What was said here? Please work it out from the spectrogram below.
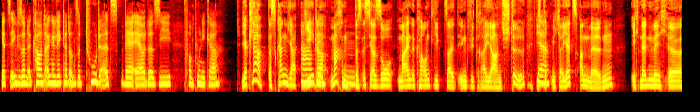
jetzt irgendwie so einen Account angelegt hat und so tut, als wäre er oder sie vom Punika? Ja klar, das kann ja ah, jeder okay. machen. Hm. Das ist ja so, mein Account liegt seit irgendwie drei Jahren still. Ich ja. könnte mich ja jetzt anmelden. Ich nenne mich äh,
